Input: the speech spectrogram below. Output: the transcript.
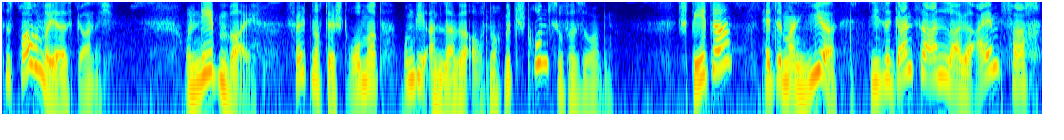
Das brauchen wir ja erst gar nicht. Und nebenbei fällt noch der Strom ab, um die Anlage auch noch mit Strom zu versorgen. Später hätte man hier diese ganze Anlage einfach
